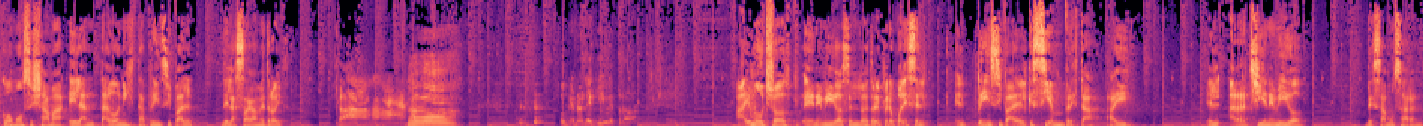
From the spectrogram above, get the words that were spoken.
cómo se llama el antagonista principal de la saga Metroid. Porque no elegí Metroid. Hay muchos enemigos en los Metroid, pero ¿cuál es el el principal, el que siempre está ahí. El archienemigo de Samus Aran.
